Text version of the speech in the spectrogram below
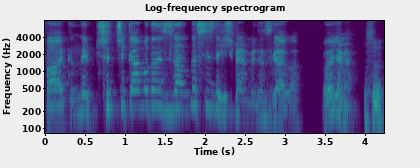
farkındayım. Çıt çıkarmadan İzlanda'da siz de hiç beğenmediniz galiba. Öyle mi?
